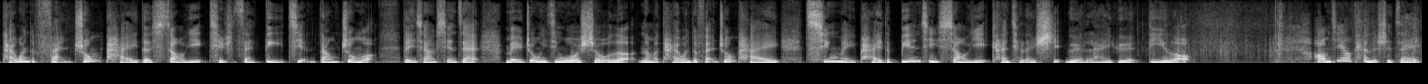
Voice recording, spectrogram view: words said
台湾的反中牌的效益，其实在递减当中哦。等一下，现在美中已经握手了，那么台湾的反中牌、亲美牌的边际效益，看起来是越来越低了。好，我们今天要看的是在《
